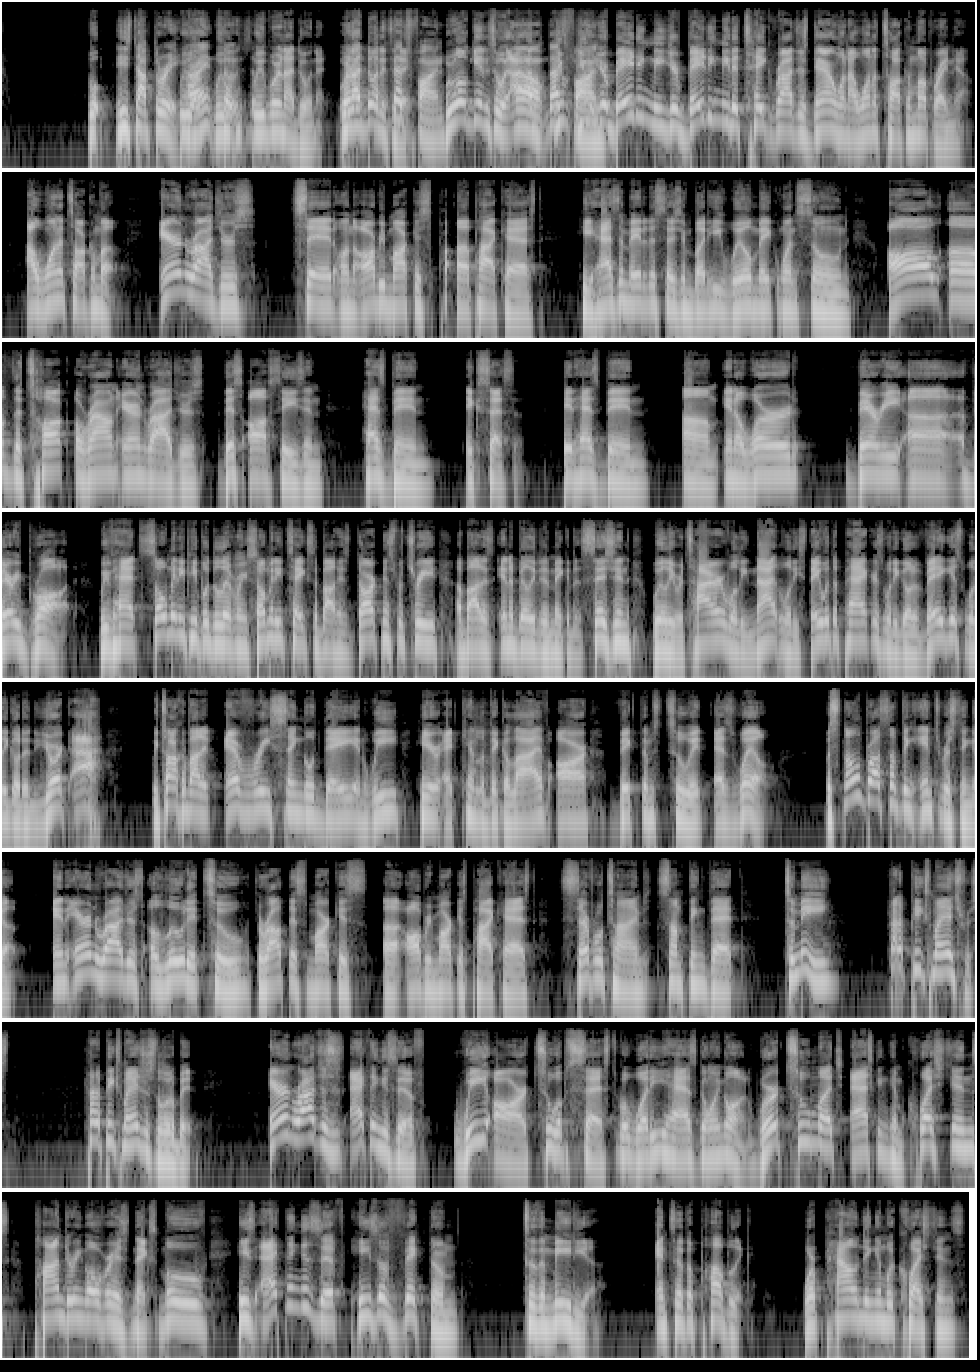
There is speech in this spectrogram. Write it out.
well, He's top three. we, all right. We, so, we, we're not doing it. We're, We're not, not- doing it today. that's fine. We won't get into it. I- Oh, that's you, fine. You, are baiting me. You're baiting me to take Rodgers down when I want to talk him up right now. I want to talk him up. Aaron Rodgers said on the Aubrey Marcus uh, podcast he hasn't made a decision, but he will make one soon. All of the talk around Aaron Rodgers this offseason has been excessive. It has been, um, in a word, very uh very broad. We've had so many people delivering so many takes about his darkness retreat, about his inability to make a decision. Will he retire? Will he not? Will he stay with the Packers? Will he go to Vegas? Will he go to New York? Ah, we talk about it every single day, and we here at Ken LaVicka Live are victims to it as well. But Stone brought something interesting up, and Aaron Rodgers alluded to throughout this Marcus uh, Aubrey Marcus podcast several times something that, to me, kind of piques my interest. Kind of piques my interest a little bit. Aaron Rodgers is acting as if we are too obsessed with what he has going on. We're too much asking him questions, pondering over his next move. He's acting as if he's a victim to the media and to the public. We're pounding him with questions.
